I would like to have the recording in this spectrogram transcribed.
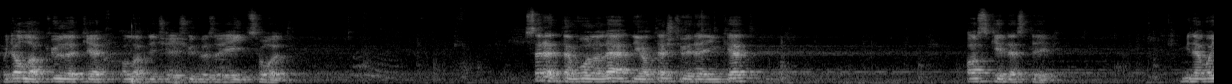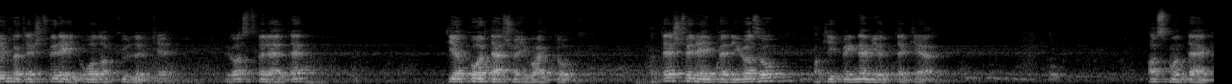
hogy Allah küldetje, Allah dicsérje és üdvözölje így szólt. Szerettem volna látni a testvéreinket, azt kérdezték, mi nem vagyunk a testvéreid, Allah küldöttje. Ő azt felelte, ti a kortársai vagytok. Testvéreim pedig azok, akik még nem jöttek el. Azt mondták,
